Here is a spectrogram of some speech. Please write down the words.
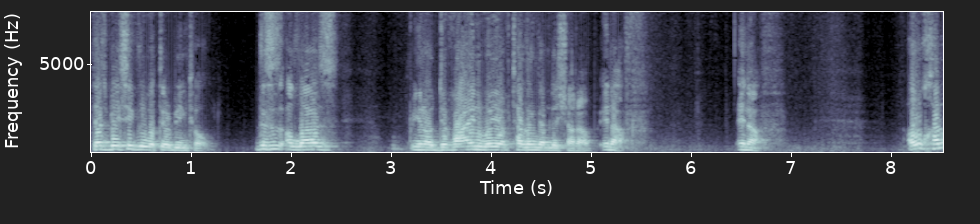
That's basically what they're being told. This is Allah's you know, divine way of telling them to shut up. Enough. Enough. Or how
